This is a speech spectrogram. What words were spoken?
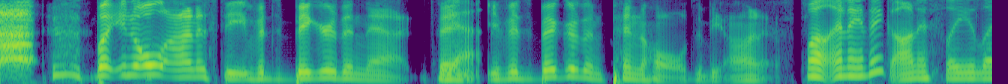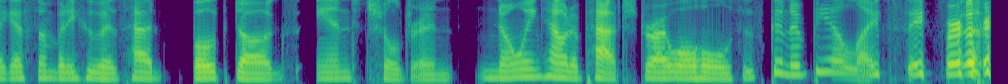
but in all honesty, if it's bigger than that, then Yeah. if it's bigger than pinhole, to be honest. Well, and I think honestly, like as somebody who has had both dogs and children, knowing how to patch drywall holes is to be a lifesaver.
